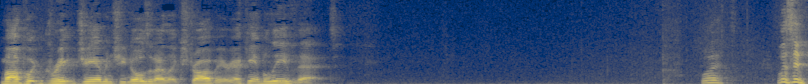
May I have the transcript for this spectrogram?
mom put grape jam, and she knows that I like strawberry. I can't believe that. What? Listen,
